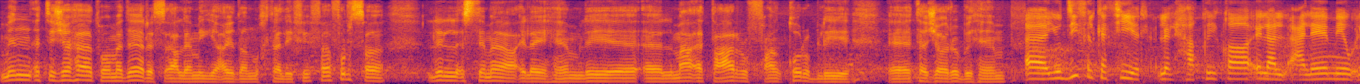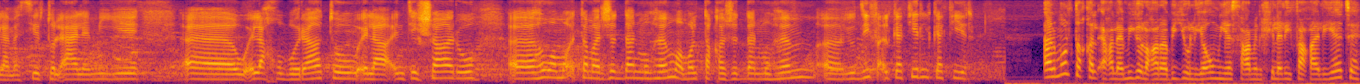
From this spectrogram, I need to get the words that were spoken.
من اتجاهات ومدارس إعلامية أيضا مختلفة. ففرصة للاستماع إليهم للتعرف عن قرب لتجاربهم. يضيف الكثير للحقيقة إلى الإعلامي وإلى مسيرته الإعلامية وإلى خبراته وإلى انتشاره. هو مؤتمر جدا مهم وملتقى جدا مهم يضيف الكثير الكثير. الملتقى الإعلامي العربي اليوم يسعى من خلال فعالياته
